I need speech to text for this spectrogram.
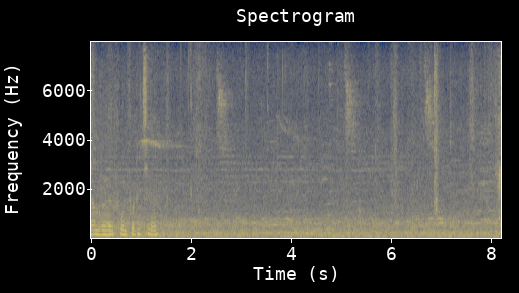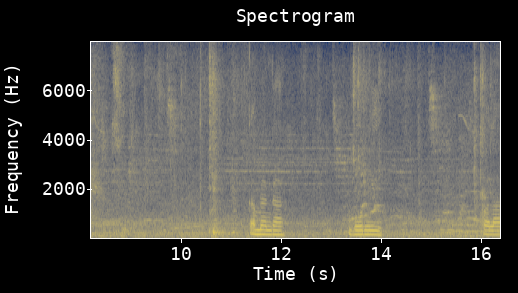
জামরুলের ফুল ফুটেছে কামরাঙ্গা বরুই কলা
